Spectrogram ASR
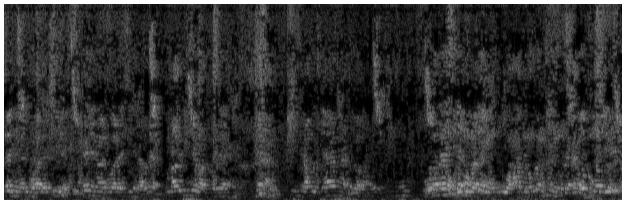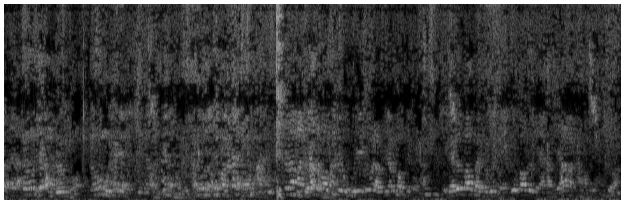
တဲ့နေရာဒီပေါ်လာရှိတယ်တဲ့နေရာဒီပေါ်လာရှိတယ်ဒါပေမဲ့ဘူလာဒီရှိပါဆိုတဲ့နဲ့ကြောက်ကြမ်းပြီးတော့ဘူလာဒီရှိ တယ်ဘူလာဒီကဟာကျွန်တော်တို့ကမသိဘူးလေတော့ဘုံရှိတယ်ကျွန်တော်ရက်အောင်ပြောပြီးတော့ကျွန်တော်ငွေထည့်တယ်ရှင်းနေတာရက်အောင်ပြောအဲ့ဒီတော့ကျွန်တော်တက်တယ်ကျွန်တော်မှတော့တော့ဘာလို့ငွေတို့လာလို့ရတော့ဖြစ်ကုန်တာဒီလိုပေါ့ပဲဆိုလို့ရှိရင်ကိုပေါ့လို့ရတာဘယ်ရမှာခံမှာမဟုတ်ဘူး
